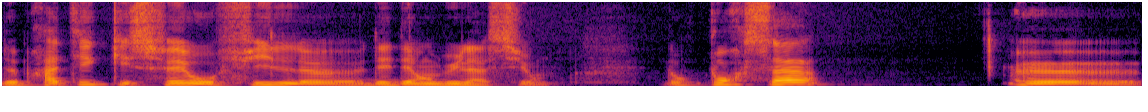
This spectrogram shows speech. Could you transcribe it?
de pratique qui se fait au fil euh, des déambulations. Donc pour ça, euh,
